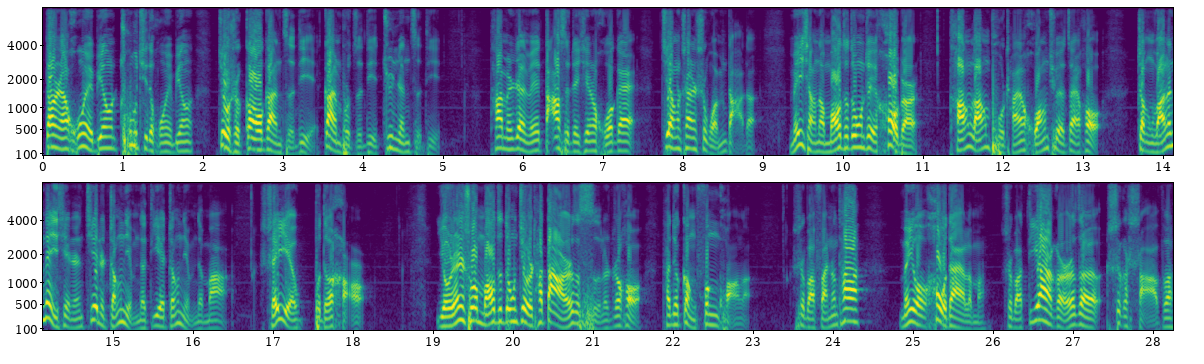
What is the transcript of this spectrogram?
当然，红卫兵初期的红卫兵就是高干子弟、干部子弟、军人子弟，他们认为打死这些人活该，江山是我们打的。没想到毛泽东这后边螳螂捕蝉，黄雀在后，整完了那些人，接着整你们的爹，整你们的妈，谁也不得好。有人说毛泽东就是他大儿子死了之后，他就更疯狂了，是吧？反正他没有后代了嘛，是吧？第二个儿子是个傻子，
